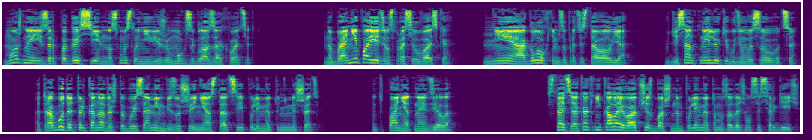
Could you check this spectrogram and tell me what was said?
Можно и из РПГ-7, но смысла не вижу, мух за глаза хватит». «На броне поедем?» — спросил Васька. «Не, оглохнем», — запротестовал я. «В десантные люки будем высовываться. Отработать только надо, чтобы и самим без ушей не остаться, и пулемету не мешать. Это понятное дело». «Кстати, а как Николай вообще с башенным пулеметом?» — озадачился Сергеич.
